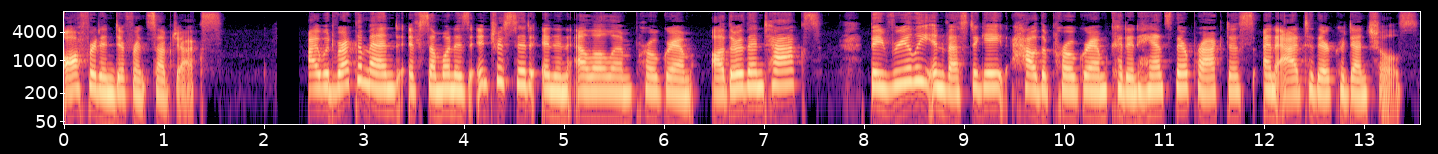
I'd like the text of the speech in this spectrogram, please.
offered in different subjects. I would recommend if someone is interested in an LLM program other than tax, they really investigate how the program could enhance their practice and add to their credentials.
